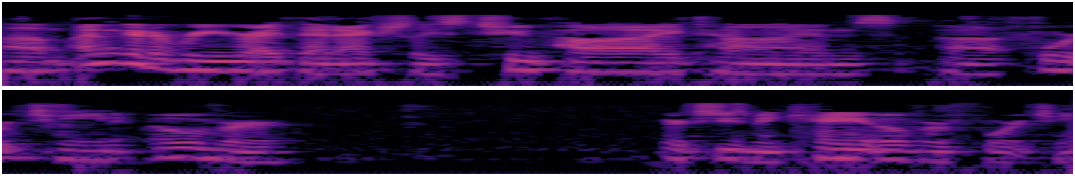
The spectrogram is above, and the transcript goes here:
Um, I'm going to rewrite that actually as 2 pi times uh, 14 over, or excuse me, k over 14.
